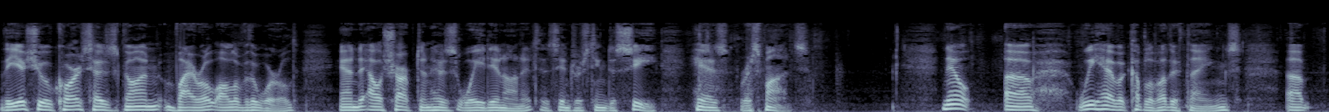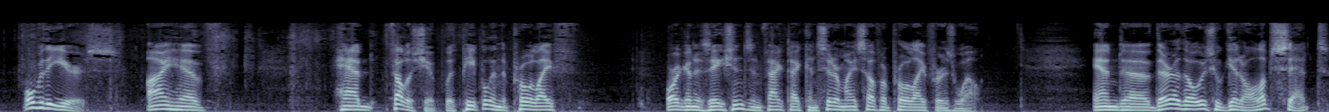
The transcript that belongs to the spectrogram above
the issue, of course, has gone viral all over the world, and Al Sharpton has weighed in on it. It's interesting to see his response. Now, uh, we have a couple of other things. Uh, over the years, I have had fellowship with people in the pro life organizations. In fact, I consider myself a pro lifer as well. And uh, there are those who get all upset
